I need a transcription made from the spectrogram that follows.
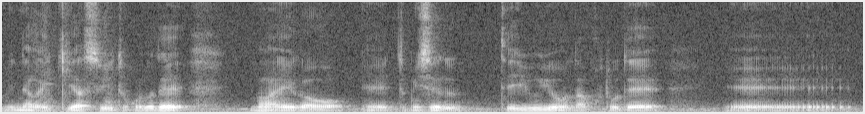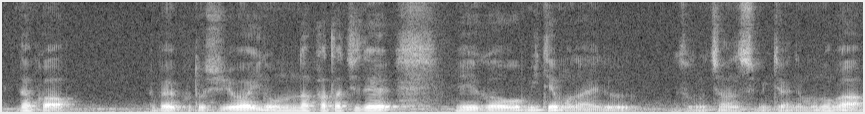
みんなが行きやすいところで、まあ、映画を、えー、と見せるっていうようなことで、えー、なんかやっぱり今年はいろんな形で映画を見てもらえるそのチャンスみたいなものが、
